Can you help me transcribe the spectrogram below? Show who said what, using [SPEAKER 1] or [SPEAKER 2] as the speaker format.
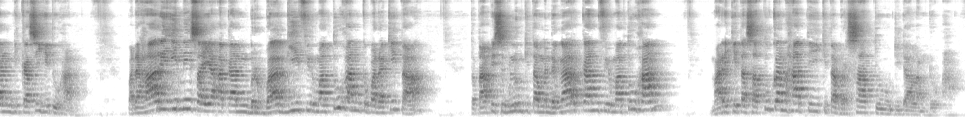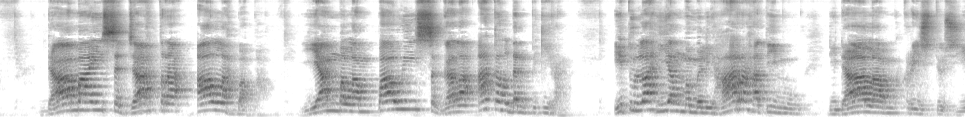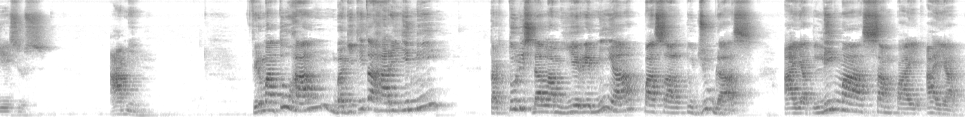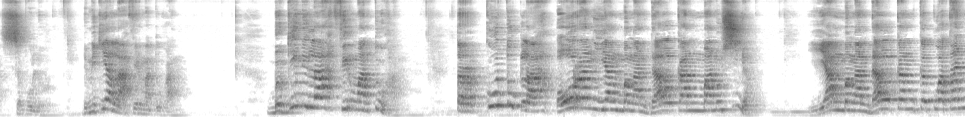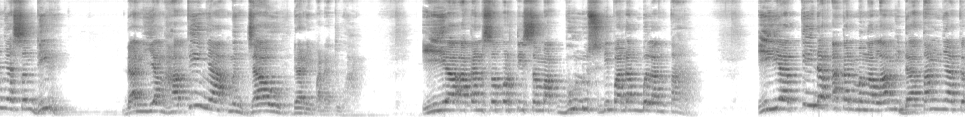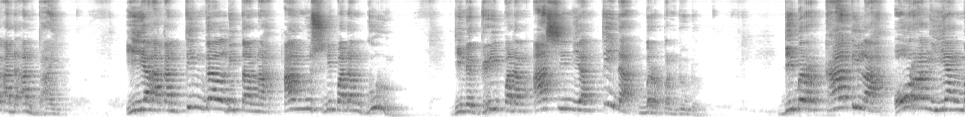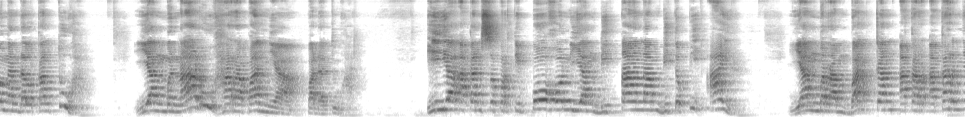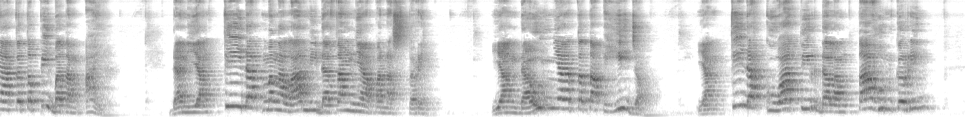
[SPEAKER 1] yang dikasihi Tuhan. Pada hari ini saya akan berbagi firman Tuhan kepada kita. Tetapi sebelum kita mendengarkan firman Tuhan, mari kita satukan hati kita bersatu di dalam doa. Damai sejahtera Allah Bapa yang melampaui segala akal dan pikiran. Itulah yang memelihara hatimu di dalam Kristus Yesus. Amin. Firman Tuhan bagi kita hari ini tertulis dalam Yeremia pasal 17 ayat 5 sampai ayat 10. Demikianlah firman Tuhan. Beginilah firman Tuhan. Terkutuklah orang yang mengandalkan manusia yang mengandalkan kekuatannya sendiri dan yang hatinya menjauh daripada Tuhan. Ia akan seperti semak bulus di padang belantara. Ia tidak akan mengalami datangnya keadaan baik. Ia akan tinggal di tanah angus di padang gurun, di negeri padang asin yang tidak berpenduduk. Diberkatilah orang yang mengandalkan Tuhan, yang menaruh harapannya pada Tuhan. Ia akan seperti pohon yang ditanam di tepi air, yang merambatkan akar-akarnya ke tepi batang air, dan yang tidak mengalami datangnya panas terik, yang daunnya tetap hijau, yang tidak khawatir dalam tahun kering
